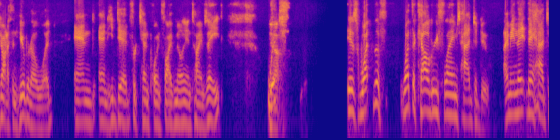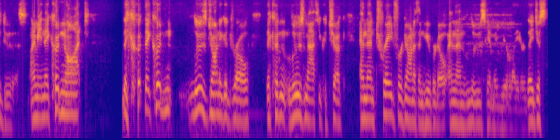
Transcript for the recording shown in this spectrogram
Jonathan Huberdeau would, and and he did for ten point five million times eight, which yeah. is what the what the Calgary Flames had to do. I mean, they they had to do this. I mean, they could not, they could they couldn't lose Johnny Gaudreau they couldn't lose Matthew Tkachuk and then trade for Jonathan Huberdeau and then lose him a year later. They just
